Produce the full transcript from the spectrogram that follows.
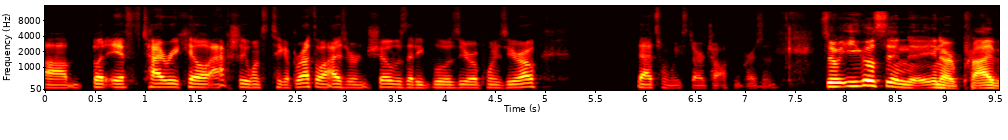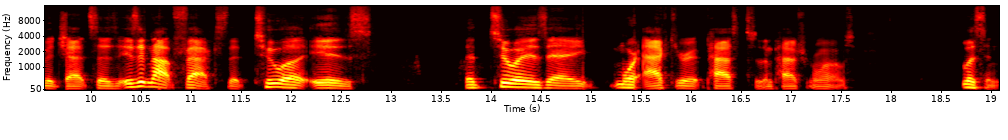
Um, but if Tyreek Hill actually wants to take a breathalyzer and shows that he blew a 0.0, that's when we start talking prison. So Eagleson in our private chat says, "Is it not facts that Tua is that Tua is a more accurate passer than Patrick Mahomes?" Listen,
